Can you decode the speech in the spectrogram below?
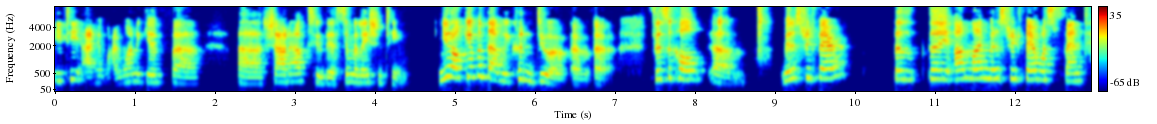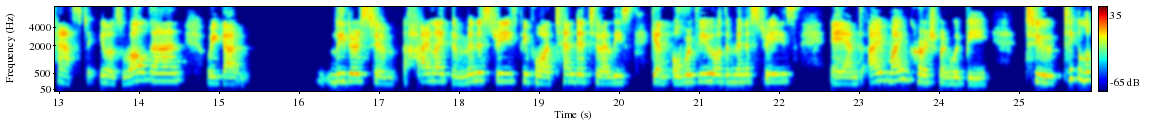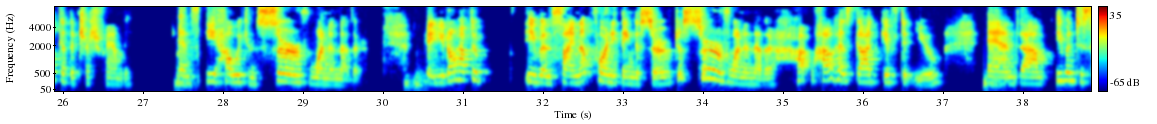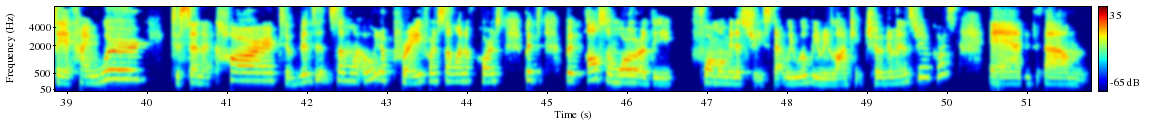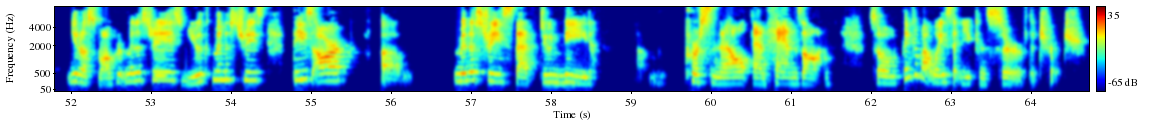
PT, I, I want to give a, uh, shout out to the simulation team. You know, given that we couldn't do a, a, a physical um, ministry fair, the the online ministry fair was fantastic. It was well done. We got leaders to highlight the ministries. People attended to at least get an overview of the ministries. And I my encouragement would be to take a look at the church family mm-hmm. and see how we can serve one another. Mm-hmm. Okay, you don't have to even sign up for anything to serve, just serve one another. How, how has God gifted you? Mm-hmm. And um, even to say a kind word, to send a card, to visit someone, or oh, to pray for someone, of course, but but also more of the formal ministries that we will be relaunching children ministry of course and um, you know small group ministries youth ministries. These are um, ministries that do need um, personnel and hands on so think about ways that you can serve the church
